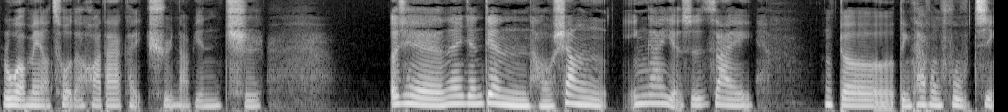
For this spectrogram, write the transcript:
如果没有错的话，大家可以去那边吃。而且那间店好像应该也是在。那个鼎泰丰附近，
